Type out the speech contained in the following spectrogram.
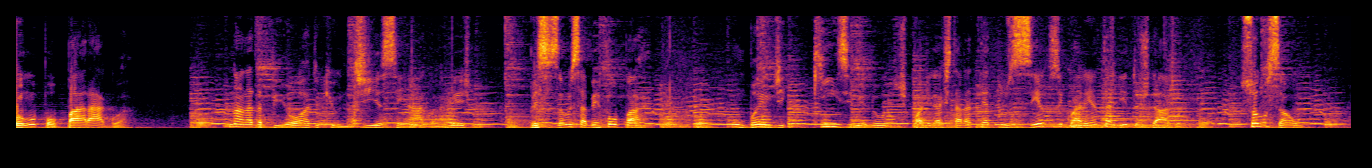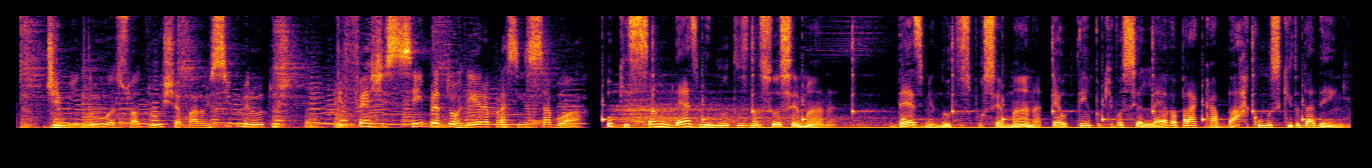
Como poupar água? Não há nada pior do que um dia sem água, não é mesmo? Precisamos saber poupar. Um banho de 15 minutos pode gastar até 240 litros d'água. Solução: diminua sua ducha para uns 5 minutos e feche sempre a torneira para se ensaboar. O que são 10 minutos na sua semana? 10 minutos por semana é o tempo que você leva para acabar com o mosquito da dengue.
